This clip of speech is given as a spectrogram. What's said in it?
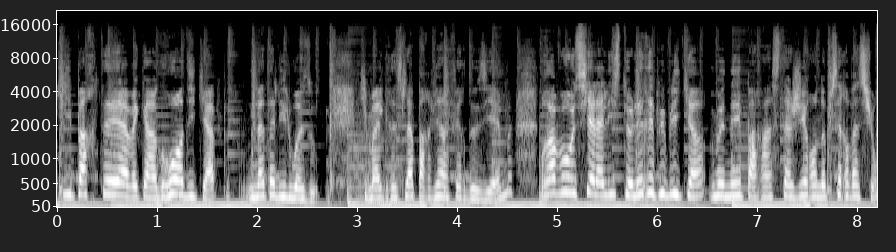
qui partait avec un gros handicap, Nathalie Loiseau, qui malgré cela parvient à faire deuxième. Bravo aussi à la liste Les Républicains, menée par un stagiaire en observation,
